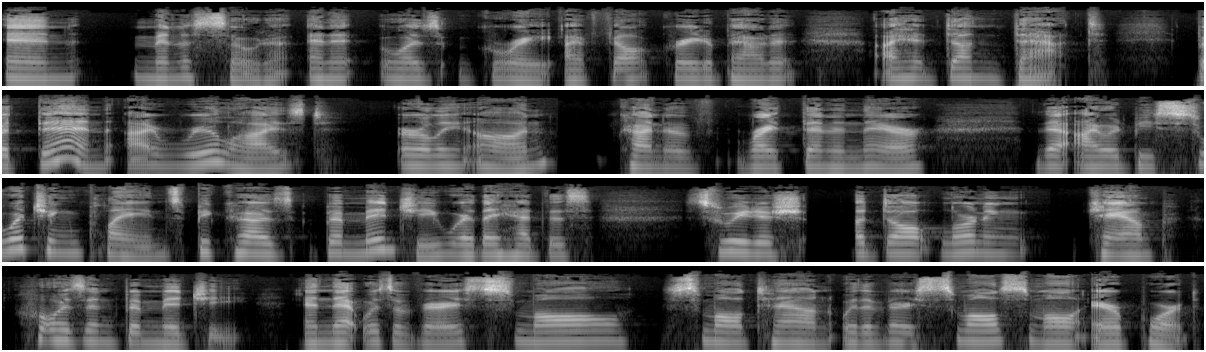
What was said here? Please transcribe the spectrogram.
in Minnesota and it was great. I felt great about it. I had done that. But then I realized early on, kind of right then and there, that I would be switching planes because Bemidji, where they had this Swedish adult learning camp, was in Bemidji. And that was a very small, small town with a very small, small airport.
